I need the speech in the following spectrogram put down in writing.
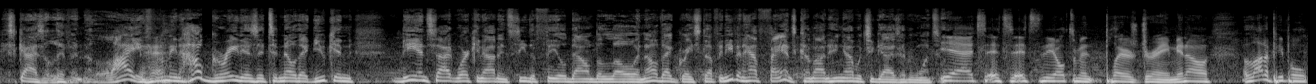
these guys are living the life. I mean, how great is it to know that you can be inside working out and see the field down below and all that great stuff, and even have fans come out and hang out with you guys every once in a while. Yeah, it's it's it's the ultimate player's dream. You know, a lot of people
